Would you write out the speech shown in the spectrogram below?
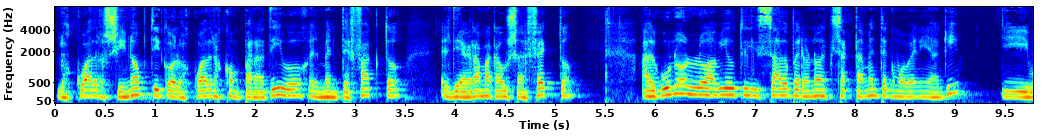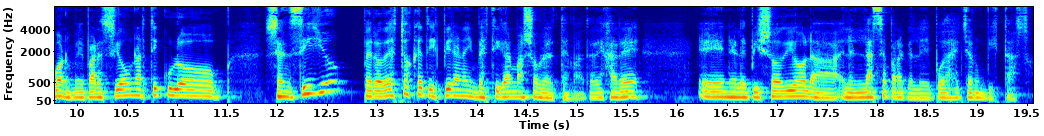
los cuadros sinópticos, los cuadros comparativos, el mentefacto, el diagrama causa-efecto. Algunos lo había utilizado, pero no exactamente como venía aquí. Y bueno, me pareció un artículo sencillo, pero de estos que te inspiran a investigar más sobre el tema. Te dejaré en el episodio el enlace para que le puedas echar un vistazo.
